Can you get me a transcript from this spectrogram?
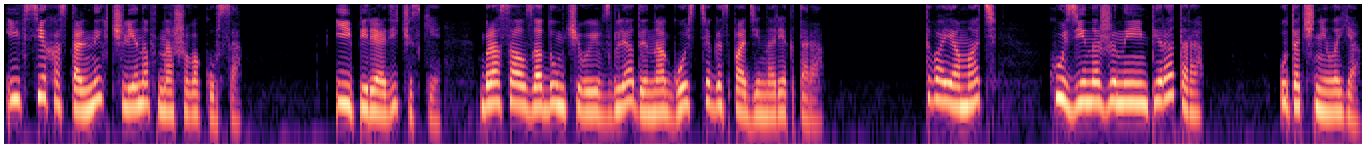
и всех остальных членов нашего курса и периодически бросал задумчивые взгляды на гостя господина ректора. «Твоя мать — кузина жены императора?» — уточнила я.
